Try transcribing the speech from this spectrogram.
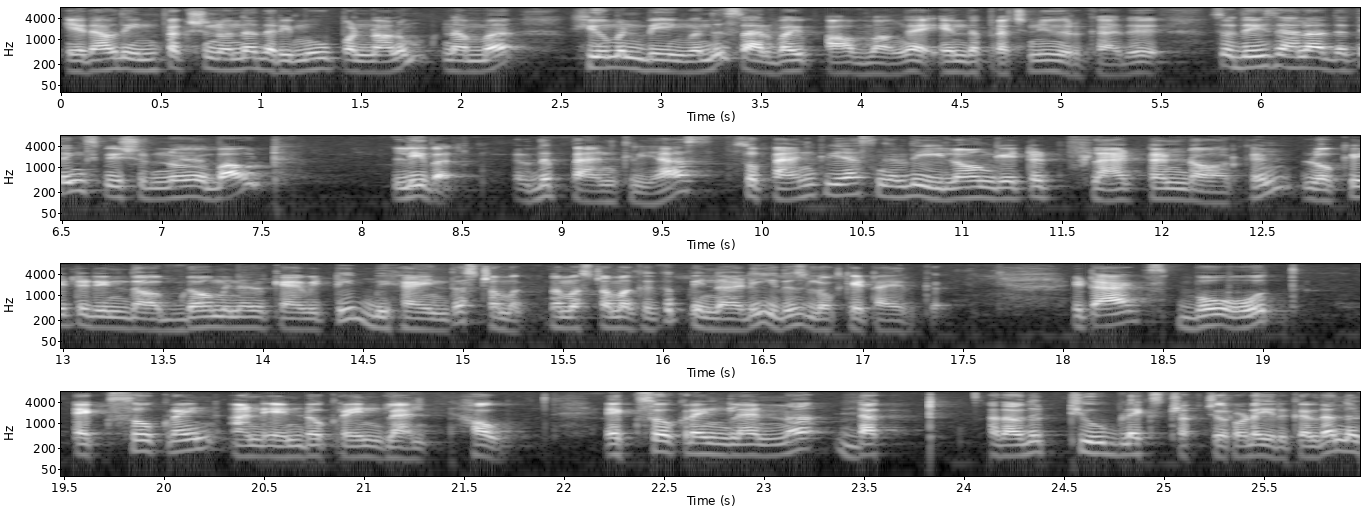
ஏதாவது இன்ஃபெக்ஷன் வந்து அதை ரிமூவ் பண்ணாலும் நம்ம ஹியூமன் பீயிங் வந்து சர்வைவ் ஆவாங்க. எந்த பிரச்சனையும் இருக்காது. So these all are the things we should know about liver இது pancreas. So elongated flat and organ located in the abdominal cavity behind the stomach நம்ம ஸ்டொமக்குக்கு பின்னாடி இது லொக்கேட் ஆயிருக்கு. It acts both exocrine and endocrine gland how exocrine கிளாண்ட்னா டக் அதாவது டியூப் லைக் ஸ்ட்ரக்சரோட இருக்கிறது. அந்த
